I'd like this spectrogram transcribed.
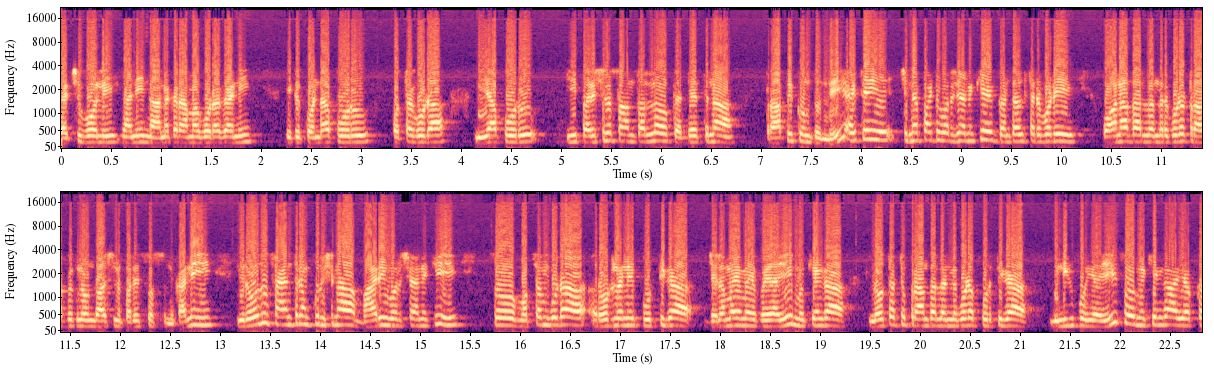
గచ్చిబౌలి కానీ నానకరామగూడ కానీ ఇటు కొండాపూరు కొత్తగూడ మియాపూరు ఈ పరిసర ప్రాంతాల్లో పెద్ద ఎత్తున ట్రాఫిక్ ఉంటుంది. అయితే చిన్నపాటి వర్షానికి గంటల తరబడి వాహనదారులందరూ కూడా ట్రాఫిక్లో ఉండాల్సిన పరిస్థితి వస్తుంది. కానీ ఈ రోజు సాయంత్రం కురిసిన భారీ వర్షానికి సో మొత్తం కూడా రోడ్లన్నీ పూర్తిగా జలమయమైపోయాయి. ముఖ్యంగా లోతట్టు ప్రాంతాలన్నీ కూడా పూర్తిగా మునిగిపోయాయి. సో ముఖ్యంగా ఈ యొక్క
